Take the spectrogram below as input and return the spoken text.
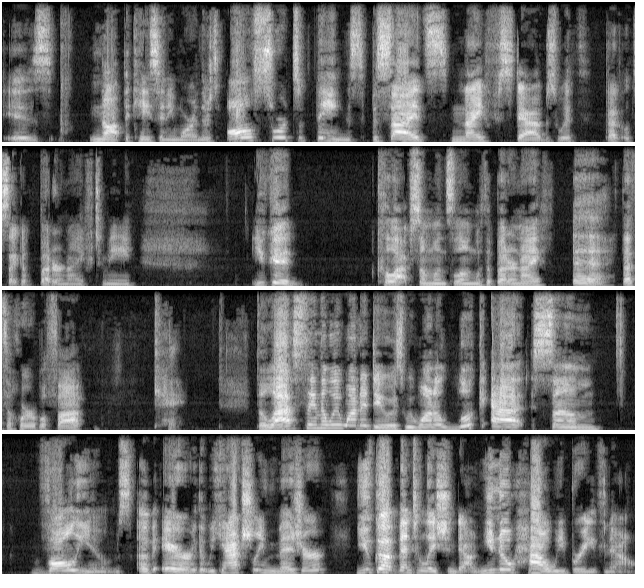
is not the case anymore. And there's all sorts of things besides knife stabs with, that looks like a butter knife to me. You could collapse someone's lung with a butter knife. Ugh, that's a horrible thought. Okay. The last thing that we want to do is we want to look at some volumes of air that we can actually measure. You've got ventilation down. You know how we breathe now.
